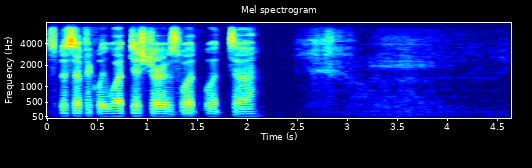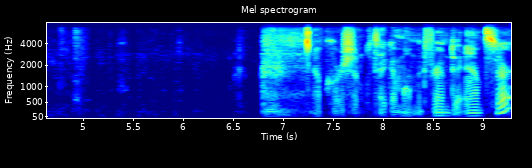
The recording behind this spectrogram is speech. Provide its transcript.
specifically. What distros? What what? Of course, it'll take a moment for him to answer.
